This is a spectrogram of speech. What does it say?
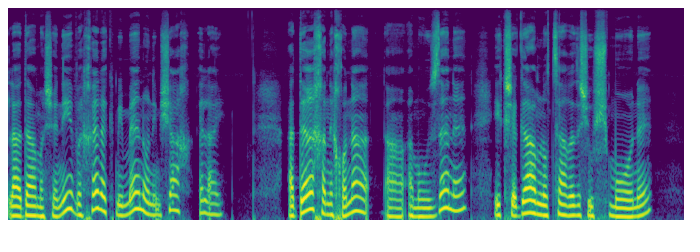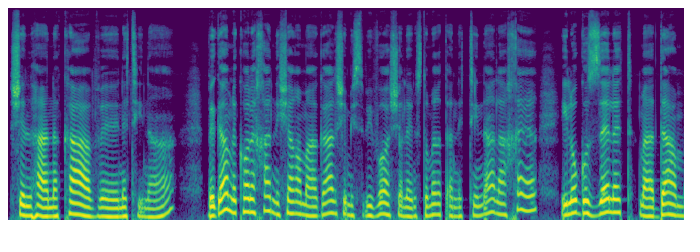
לאדם השני, וחלק ממנו נמשך אליי. הדרך הנכונה, המאוזנת, היא כשגם נוצר איזשהו שמונה של הענקה ונתינה, וגם לכל אחד נשאר המעגל שמסביבו השלם. זאת אומרת, הנתינה לאחר היא לא גוזלת מהאדם,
